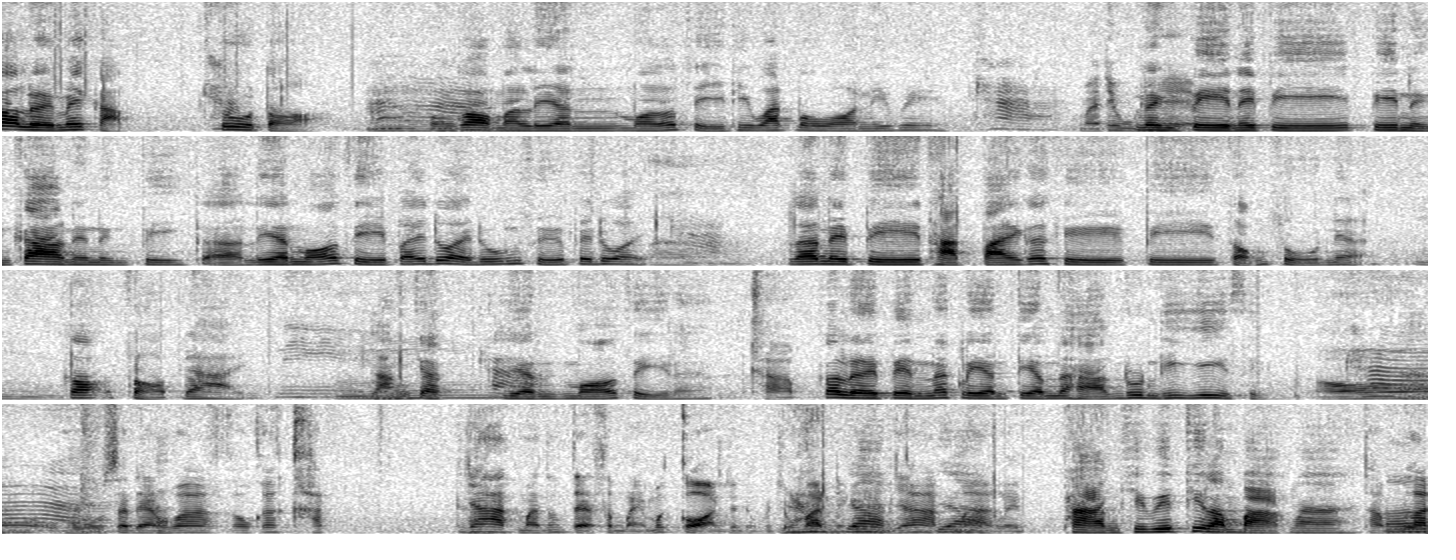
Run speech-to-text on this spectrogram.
ก็เลยไม่กลับสู้ต่อออ่าผมก็มาเรียนมรสีที่วัดบวรนิเวศ ค่ะ มาที่กรุงหนึ่งเทพปีในปีปีหนึ่งเก้าในยหนึ่งปีอ่าเรียนมสี่ไปด้วยดูหนังสือไปด้วย อ่าแล้วในปีถัดไปก็คือปี 20เนี่ยอืม ก็สอบได้ นี่ หลังจากค่ะ เรียนมสี่แล้ว ครับก็เลยเป็นนักเรียนเตรียมทหารรุ่นที่ 20 อ๋อค่ะโอ้โหแสดงว่าเขาก็คัดยากมาตั้งแต่สมัยเมื่อก่อนจนถึงปัจจุบันเนี่ยยากมากเลย ผ่านชีวิตที่ลำบากมาทำไร่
